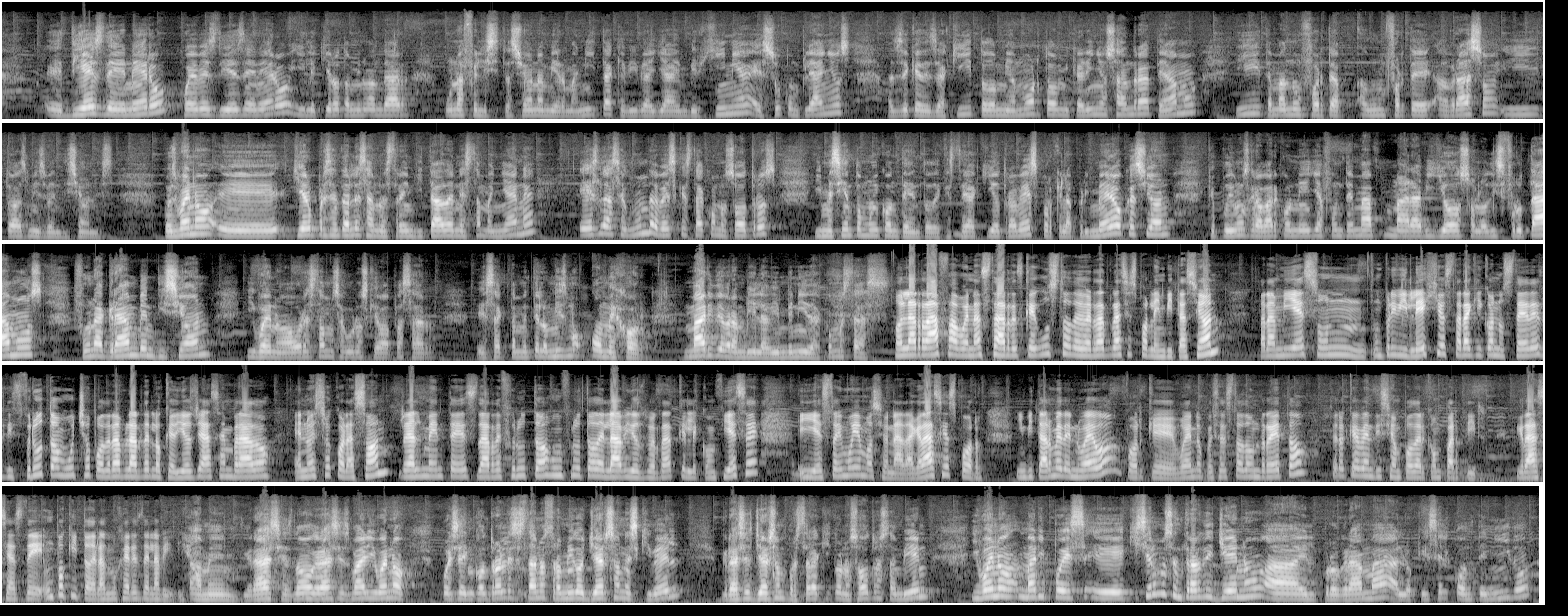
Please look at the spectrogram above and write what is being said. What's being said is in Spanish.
10 eh, de enero, jueves 10 de enero, y le quiero también mandar una felicitación a mi hermanita que vive allá en Virginia, es su cumpleaños, así que desde aquí todo mi amor, todo mi cariño, Sandra, te amo y te mando un fuerte, un fuerte abrazo y todas mis bendiciones. Pues bueno, eh, quiero presentarles a nuestra invitada en esta mañana. Es la segunda vez que está con nosotros y me siento muy contento de que esté aquí otra vez porque la primera ocasión que pudimos grabar con ella fue un tema maravilloso, lo disfrutamos, fue una gran bendición y bueno, ahora estamos seguros que va a pasar exactamente lo mismo o mejor. Mari de Brambila, bienvenida, ¿cómo estás? Hola Rafa, buenas tardes, qué gusto, de verdad, gracias por la invitación. Para mí es un, privilegio estar aquí con ustedes. Disfruto mucho poder hablar de lo que Dios ya ha sembrado en nuestro corazón. Realmente es dar de fruto, un fruto de labios, ¿verdad? Que le confiese. Y estoy muy emocionada. Gracias por invitarme de nuevo, porque bueno, pues es todo un reto, pero qué bendición poder compartir. Gracias de un poquito de las mujeres de la Biblia. Amén. Gracias, no, gracias, Mari. Bueno, pues en controles está nuestro amigo Gerson Esquivel. Gracias Gerson por estar aquí con nosotros también. Y bueno, Mari, pues eh, quisiéramos entrar de lleno al programa, a lo que es el contenido.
